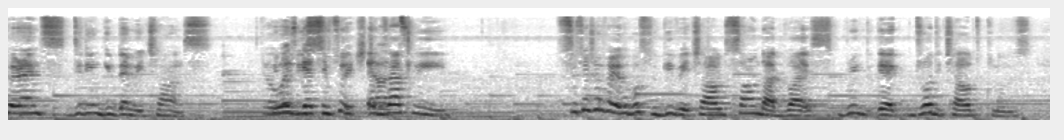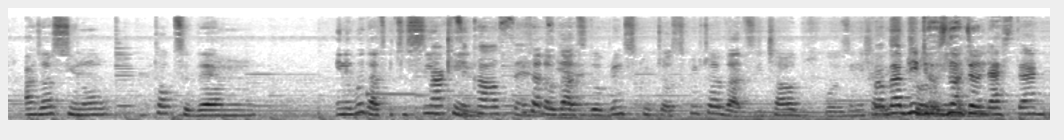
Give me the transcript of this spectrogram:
parents didn't give them a chance. You're You know, always getting preached at. Exactly. Situations where you're supposed to give a child sound advice, bring the, draw the child close, and just you know talk to them in a way that it will sink in. Practical sense. Instead of yeah. that, they'll bring scriptures, scripture that the child was initially probably does not understand.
